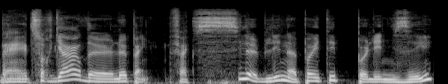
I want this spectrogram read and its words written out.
ben tu regardes euh, le pain. Fait que si le blé n'a pas été pollinisé,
